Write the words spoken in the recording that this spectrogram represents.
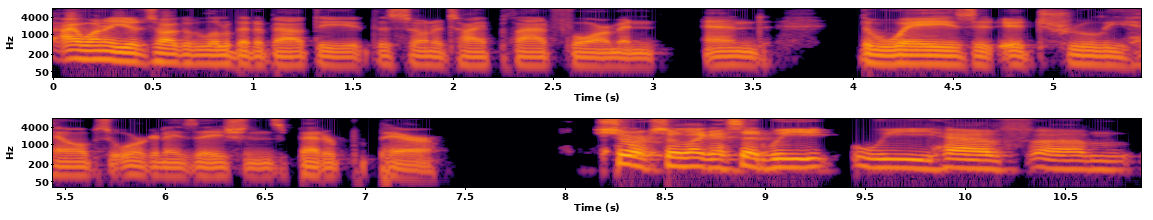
I wanted you to talk a little bit about the the Sonatype platform and and the ways it, it truly helps organizations better prepare. Sure. So like I said, we we have um,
